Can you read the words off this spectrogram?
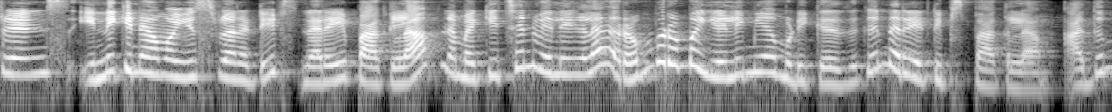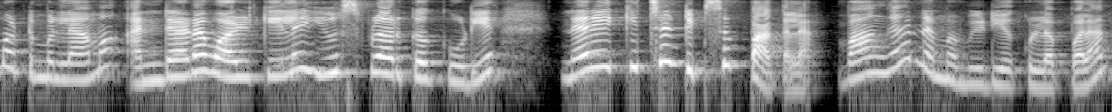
ஃப்ரெண்ட்ஸ் இன்னைக்கு நாம யூஸ்ஃபுல்லான டிப்ஸ் நிறைய பார்க்கலாம். நம்ம கிச்சன் வேலைகளை ரொம்ப ரொம்ப எளிமையாக முடிக்கிறதுக்கு நிறைய டிப்ஸ் பார்க்கலாம். அது மட்டும் இல்லாமல் அன்றாட வாழ்க்கையில் யூஸ்ஃபுல்லாக இருக்கக்கூடிய நிறைய கிச்சன் டிப்ஸும் பார்க்கலாம். வாங்க நம்ம வீடியோக்குள்ளே போகலாம்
